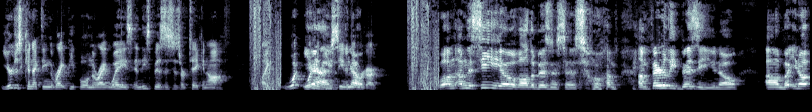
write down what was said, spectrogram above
You're just connecting the right people in the right ways, and these businesses are taking off. Like, what what yeah, have you seen in that regard? Well, I'm, I'm the CEO of all the businesses, so I'm I'm fairly busy, you know. Um, but you know,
